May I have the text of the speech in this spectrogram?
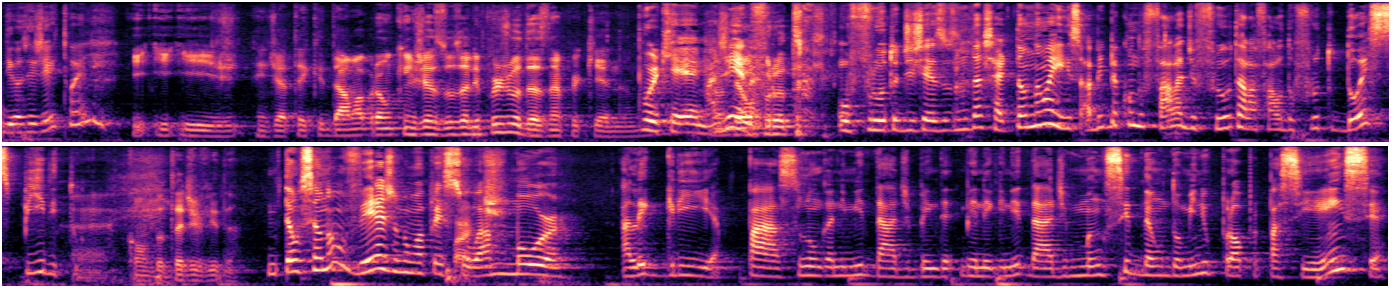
Deus rejeitou Eli. E, e- e a gente ia ter que dar uma bronca em Jesus ali por Judas, né? Porque não, Porque, imagina, não deu fruto. o fruto de Jesus não dá certo. Então, não é isso. A Bíblia, quando fala de fruto, ela fala do fruto do Espírito. É, conduta de vida. Então, se eu não vejo numa pessoa Forte. amor, alegria, paz, longanimidade, benignidade, mansidão, domínio próprio, paciência,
